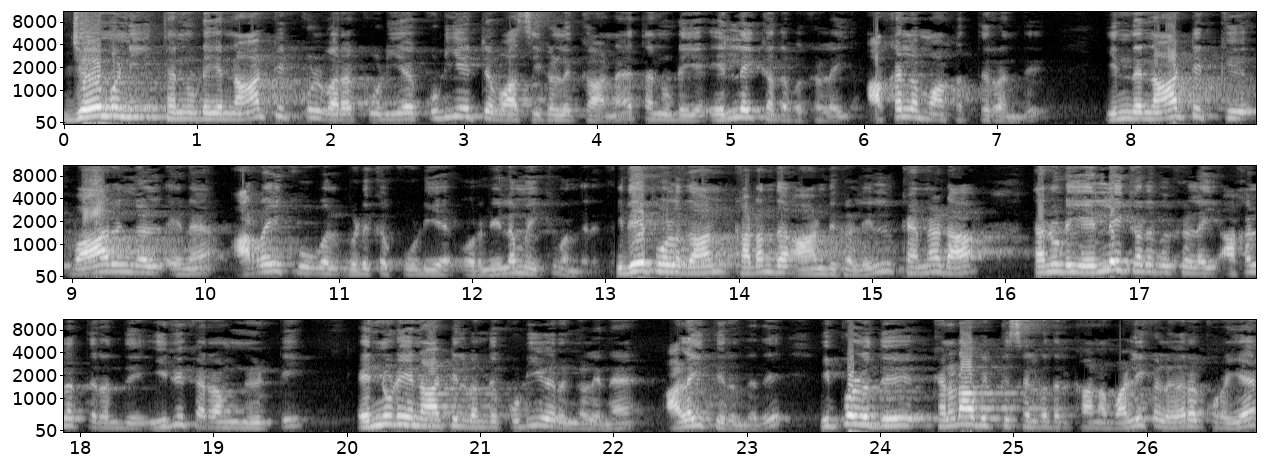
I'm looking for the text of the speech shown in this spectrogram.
ஜெர்மனி தன்னுடைய நாட்டிற்குள் வரக்கூடிய குடியேற்றவாசிகளுக்கான தன்னுடைய எல்லை கதவுகளை அகலமாக திறந்து இந்த நாட்டிற்கு வாருங்கள் என அறைகூவல் விடுக்கக்கூடிய ஒரு நிலைமைக்கு வந்திருக்கு. இதே போலதான் கடந்த ஆண்டுகளில் கனடா தன்னுடைய எல்லை கதவுகளை அகல திறந்து இருகரம் நீட்டி என்னுடைய நாட்டில் வந்து குடியேறுங்கள் என அழைத்திருந்தது. இப்பொழுது கனடாவிற்கு செல்வதற்கான வழிகள் ஏறக்குறைய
